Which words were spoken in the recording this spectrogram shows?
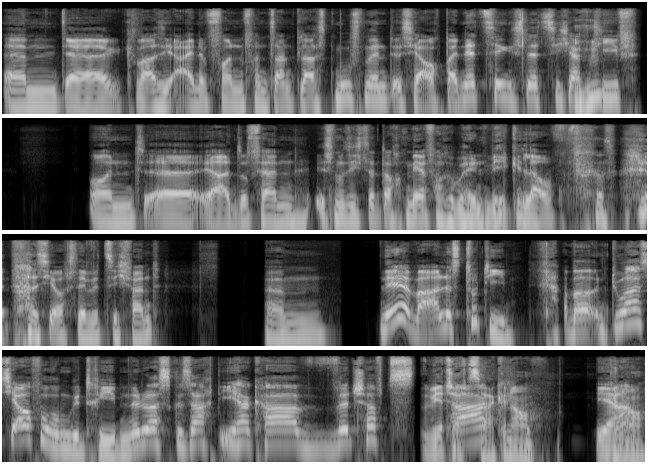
ähm, der quasi eine von, von Sandblast Movement ist ja auch bei Netzings letztlich mhm. aktiv. Und äh, ja, insofern ist man sich dann doch mehrfach über den Weg gelaufen, was ich auch sehr witzig fand. Ähm, Nee, war alles tutti. Aber du hast ja auch worum getrieben, ne? Du hast gesagt, IHK Wirtschaftstag. Wirtschaftstag, genau. Ja. Genau.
